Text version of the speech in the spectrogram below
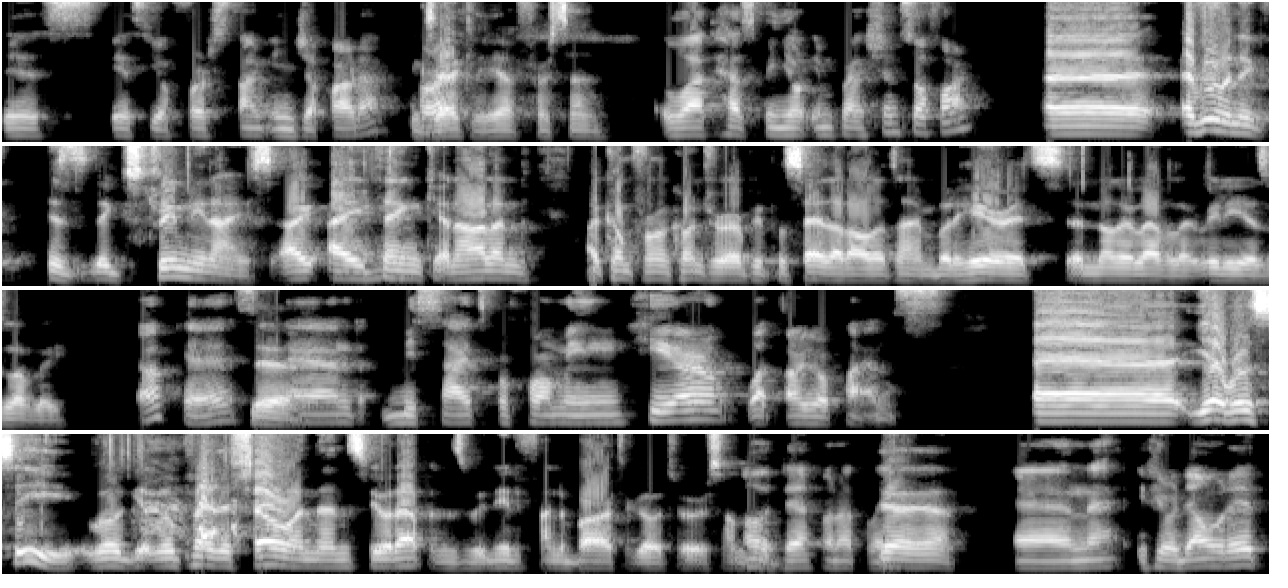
This is your first time in Jakarta. correct? exactly. Yeah, first time. What has been your impression so far? Uh, everyone is extremely nice. I, I Mhm. think in Ireland, I come from a country where people say that all the time, but here it's another level. It really is lovely. Okay, Yeah. and besides performing here, what are your plans? Uh, yeah, we'll see. We'll get, we'll play the show and then see what happens. We need to find a bar to go to or something. Oh, definitely. yeah, yeah. And if you're done with it,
